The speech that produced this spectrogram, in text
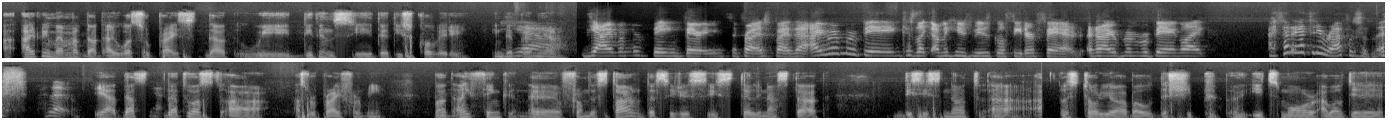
I- remember that I was surprised that we didn't see the discovery in the yeah. premiere. Yeah, I remember being very surprised by that. I remember being because like I'm a huge musical theater fan, and I remember being like, I thought Anthony Rapp was in this. Hello. Yeah, that's Yeah. that was uh, a surprise for me. But I think uh, from the start, the series is telling us that this is not uh, a story about the ship. It's more about the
